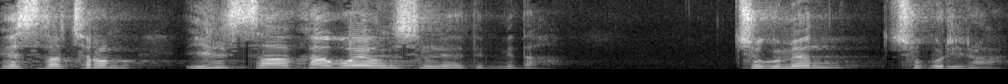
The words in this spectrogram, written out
에스더처럼 일사각오에 헌신을 해야 됩니다. 죽으면 죽으리라.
